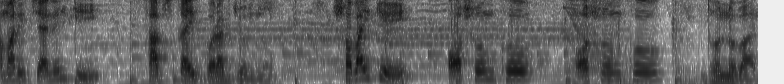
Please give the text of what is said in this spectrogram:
আমার এই চ্যানেলটি সাবস্ক্রাইব করার জন্য। সবাইকে অসংখ্য অসংখ্য ধন্যবাদ।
